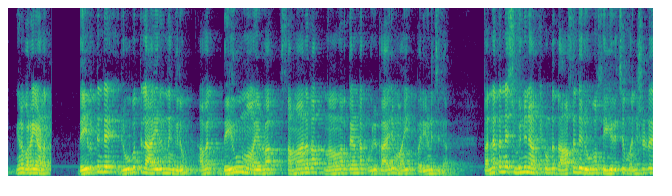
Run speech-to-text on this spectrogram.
ഇങ്ങനെ പറയാണ് ദൈവത്തിന്റെ രൂപത്തിലായിരുന്നെങ്കിലും അവൻ ദൈവവുമായുള്ള സമാനത നിലനിർത്തേണ്ട ഒരു കാര്യമായി പരിഗണിച്ചില്ല. തന്നെ തന്നെ ശൂന്യനാക്കിക്കൊണ്ട് ദാസന്റെ രൂപം സ്വീകരിച്ച് മനുഷ്യരുടെ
